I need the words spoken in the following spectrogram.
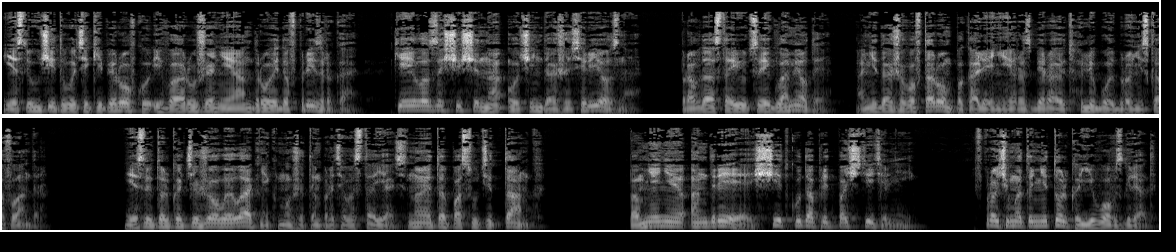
Если учитывать экипировку и вооружение андроидов-призрака – Кейла защищена очень даже серьезно. Правда, остаются иглометы. Они даже во втором поколении разбирают любой бронескафандр. Если только тяжелый латник может им противостоять, но это по сути танк. По мнению Андрея, щит куда предпочтительней. Впрочем, это не только его взгляд,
